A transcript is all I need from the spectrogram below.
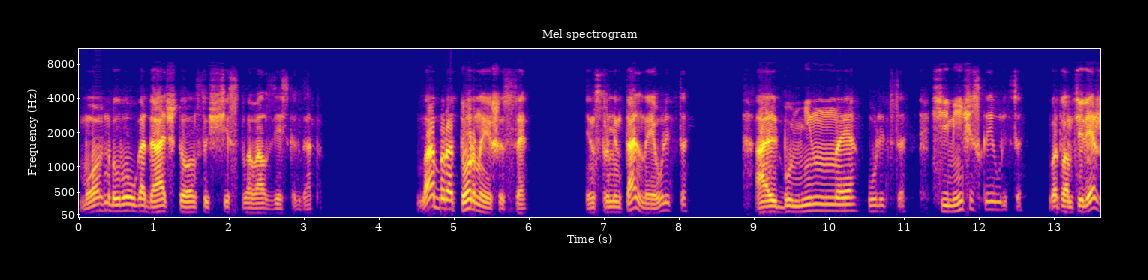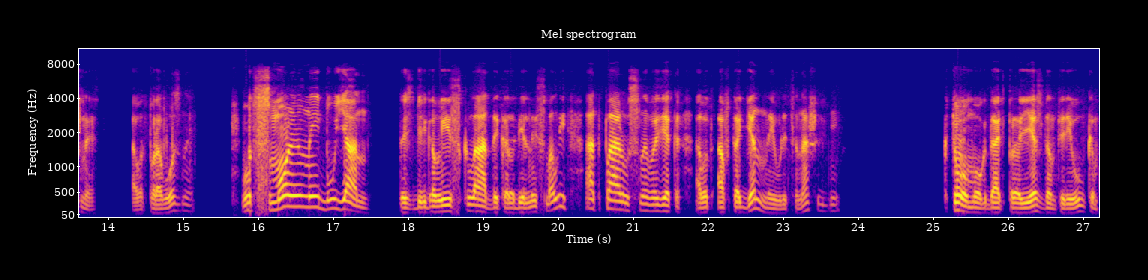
можно было бы угадать, что он существовал здесь когда-то. Лабораторное шоссе, инструментальная улица, альбуминная улица, химическая улица. Вот вам тележная, а вот паровозная. Вот смольный буян, то есть береговые склады корабельной смолы от парусного века, а вот автогенная улица наших дней. Кто мог дать проездам, переулкам,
